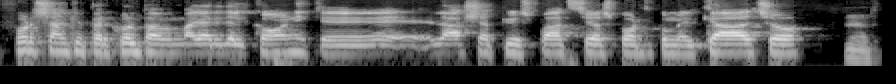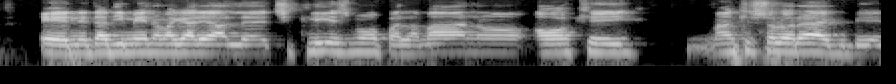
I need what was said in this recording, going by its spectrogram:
forse anche per colpa magari del CONI che lascia più spazio a sport come il calcio. Certo e ne dà di meno magari al ciclismo, pallamano, hockey, ma anche solo rugby.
